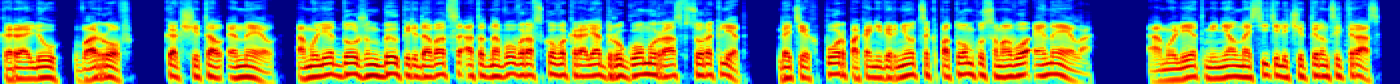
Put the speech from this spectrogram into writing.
Королю воров. Как считал Энейл, амулет должен был передаваться от одного воровского короля другому раз в 40 лет, до тех пор, пока не вернется к потомку самого Энейла. Амулет менял носителя 14 раз,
